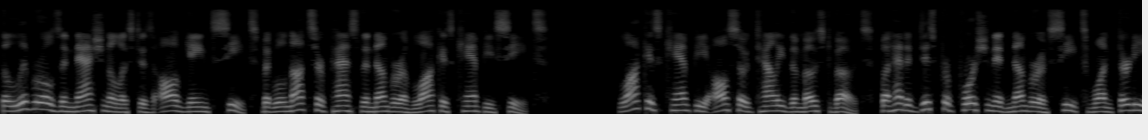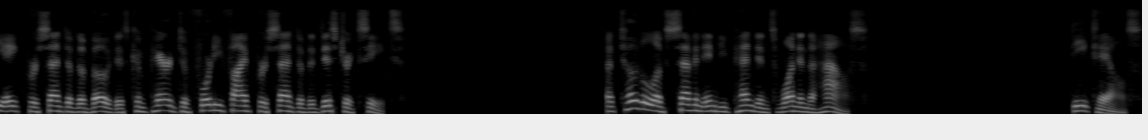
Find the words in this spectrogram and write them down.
The Liberals and Nacionalistas all gained seats but will not surpass the number of Lakas Kampi seats. Lakas Kampi also tallied the most votes, but had a disproportionate number of seats won 38% of the vote as compared to 45% of the district seats. A total of seven independents won in the House. Details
